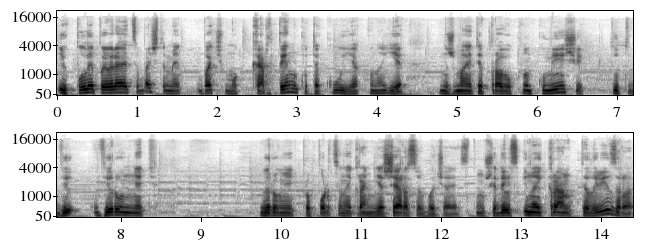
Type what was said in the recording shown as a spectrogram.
І коли появляється, бачите, ми бачимо картинку таку, як вона є. Нажимаєте праву кнопку миші, тут вирівнять, вирівнять пропорції на екрані. Я ще раз вибачаюся, тому що я дивлюсь і на екран телевізора,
